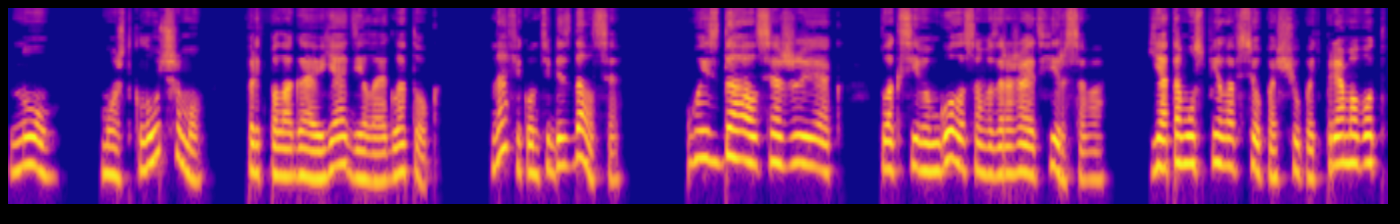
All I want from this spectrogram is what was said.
Ну, может, к лучшему, предполагаю я, делая глоток. Нафиг он тебе сдался? Ой, сдался, Жек, плаксивым голосом возражает Фирсова. Я там успела все пощупать, прямо вот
